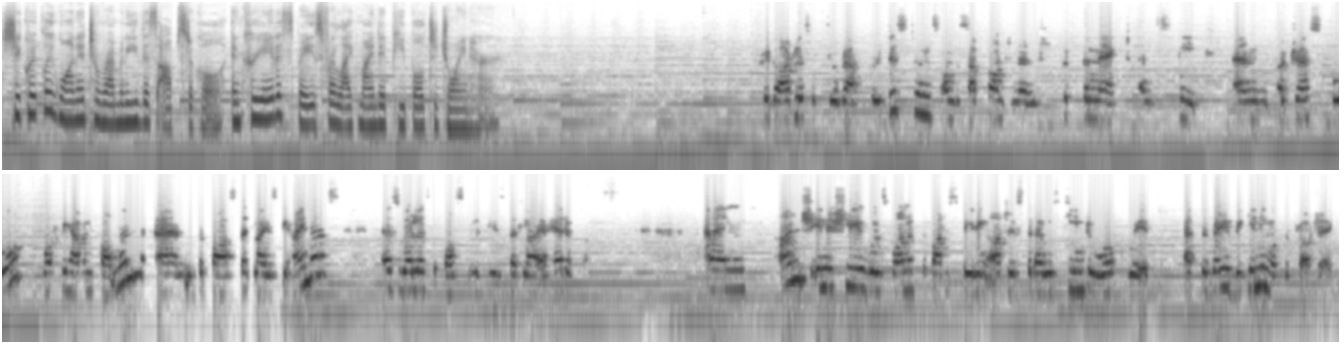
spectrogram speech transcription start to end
She quickly wanted to remedy this obstacle and create a space for like minded people to join her. Regardless of geographical distance on the subcontinent, to connect and speak and address both what we have in common and the past that lies behind us, as well as the possibilities that lie ahead of us. And Ansh initially was one of the participating artists that I was keen to work with at the very beginning of the project.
